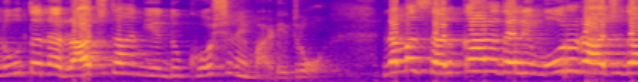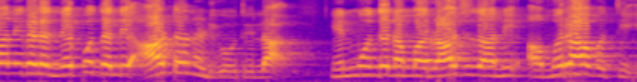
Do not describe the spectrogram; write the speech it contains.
ನೂತನ ರಾಜಧಾನಿ ಎಂದು ಘೋಷಣೆ ಮಾಡಿದ್ರು. ನಮ್ಮ ಸರ್ಕಾರದಲ್ಲಿ ಮೂರು ರಾಜಧಾನಿಗಳ ನೆಪದಲ್ಲಿ ಆಟ ನಡೆಯೋದಿಲ್ಲ. ಇನ್ಮುಂದೆ ನಮ್ಮ ರಾಜಧಾನಿ ಅಮರಾವತಿ.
